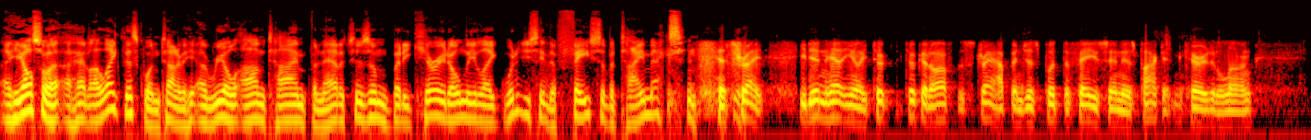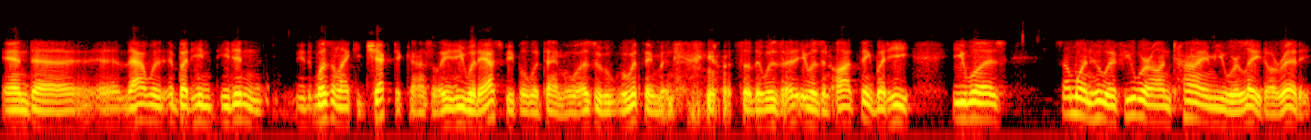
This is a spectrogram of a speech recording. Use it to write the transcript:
Uh, he also uh, had, I like this one, Tom, a real on time fanaticism, but he carried only like, what did you say, the face of a Timex? That's right he didn't have you know he took took it off the strap and just put the face in his pocket and carried it along. And uh, that was but he he didn't it wasn't like he checked it constantly. He would ask people what time it was who were with him and you know so there was a, it was an odd thing. But he he was someone who if you were on time you were late already.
